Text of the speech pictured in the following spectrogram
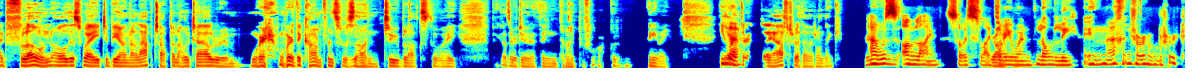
I'd flown all this way to be on a laptop in a hotel room where, where the conference was on two blocks away because they were doing a thing the night before. But anyway, you Yeah. weren't there the day after, though, I don't think. i was online so it's like you weren't lonely in uh, nuremberg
